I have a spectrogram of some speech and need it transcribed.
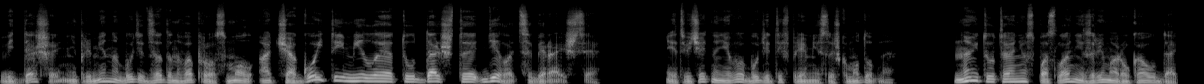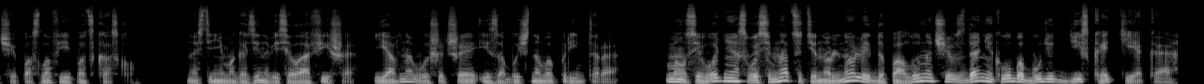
Ведь дальше непременно будет задан вопрос, мол, а чагой ты, милая, тут дальше-то делать собираешься? И отвечать на него будет и впрямь не слишком удобно. Но и тут Аню спасла незримая рука удачи, послав ей подсказку. На стене магазина висела афиша, явно вышедшая из обычного принтера. Мол, сегодня с 18.00 и до полуночи в здании клуба будет дискотека.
